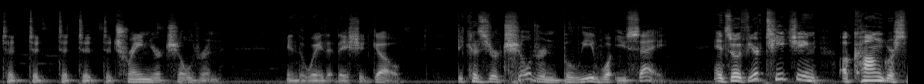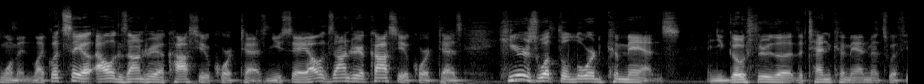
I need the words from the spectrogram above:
to, to, to, to, to train your children in the way that they should go because your children believe what you say And so if you're teaching a congresswoman, like let's say Alexandria Ocasio Cortez, and you say, Alexandria Ocasio Cortez, here's what the Lord commands. And you go through the, the Ten Commandments with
